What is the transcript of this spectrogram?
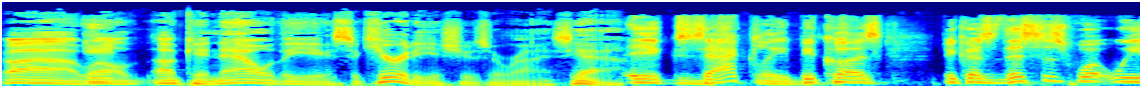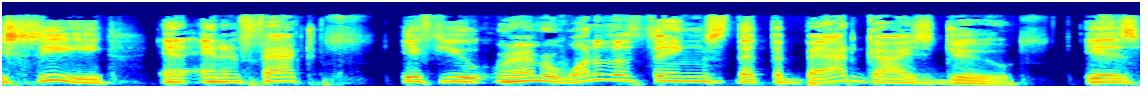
Ah, well, okay. Now the security issues arise. Yeah. Exactly, because because this is what we see, and, and in fact, if you remember, one of the things that the bad guys do is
